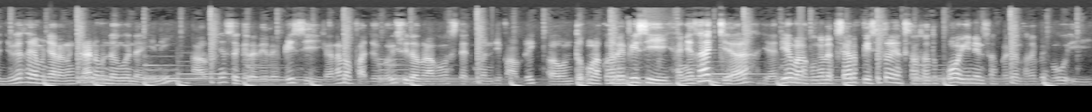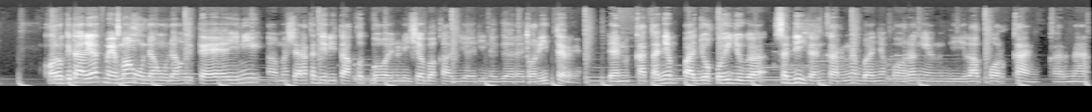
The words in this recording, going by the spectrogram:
dan juga saya menyarankan undang-undang ini harusnya segera direvisi karena Bapak Jokowi sudah melakukan statement di publik uh, untuk melakukan revisi. Hanya saja ya dia melakukan lab service itu yang salah satu poin yang disampaikan oleh BMUI. Kalau kita lihat memang undang-undang ITE ini uh, masyarakat jadi takut bahwa Indonesia bakal jadi negara otoriter ya. Dan katanya Pak Jokowi juga sedih kan karena banyak orang yang dilaporkan karena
